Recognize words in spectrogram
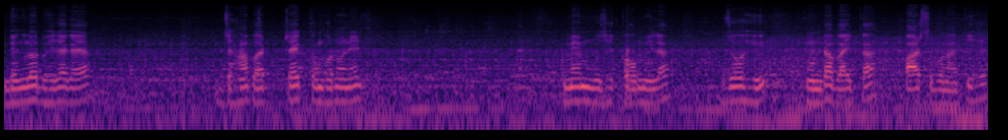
बेंगलोर भेजा गया जहाँ पर ट्रैक कंपोनेंट में मुझे कॉम मिला जो ही होंडा बाइक का पार्ट्स बनाती है।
